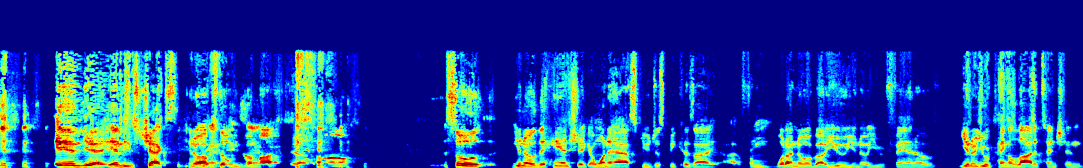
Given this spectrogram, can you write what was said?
And yeah and these checks you know i'm right, still exactly. yeah. um, so you know the handshake i want to ask you just because I, I from what i know about you you know you're a fan of you know you were paying a lot of attention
